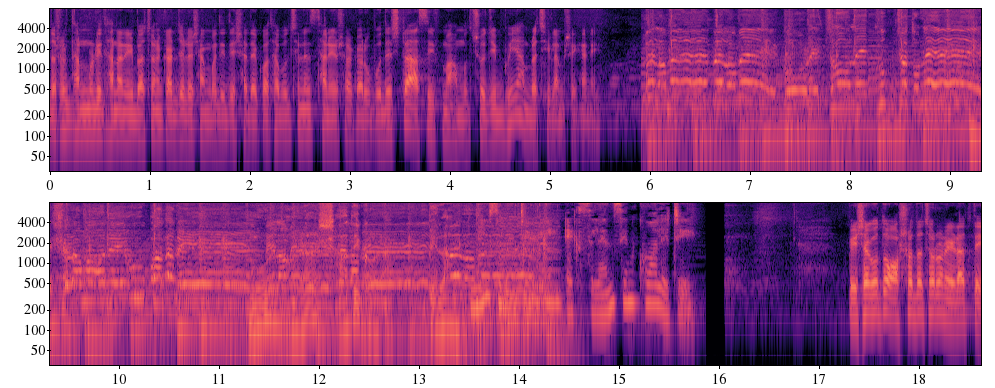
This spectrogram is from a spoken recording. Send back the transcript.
দর্শক ধানমন্ডি থানা নির্বাচন কার্যালয়ে সাংবাদিকদের সাথে কথা বলছিলেন স্থানীয় সরকার উপদেষ্টা আসিফ মাহমুদ সজীব ভুঁইয়া। আমরা ছিলাম সেখানে। চলে খুব যতনে সেরা মানে উপাদানে স্বাদে করা পেশাগত অসদাচরণ এড়াতে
